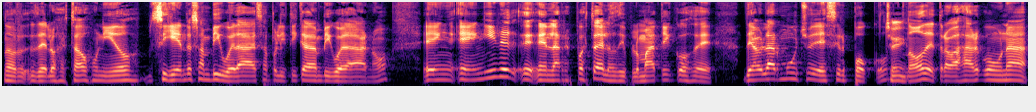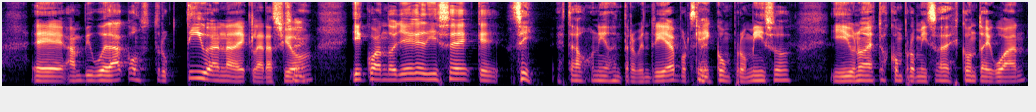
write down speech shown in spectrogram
de los Estados Unidos siguiendo esa ambigüedad, esa política de ambigüedad, ¿no? En, ir eh, en la respuesta de los diplomáticos de, hablar mucho y decir poco, ¿no? De trabajar con una eh, ambigüedad constructiva en la declaración. Y cuando llegue dice que sí, Estados Unidos intervendría porque hay compromisos y uno de estos compromisos es con Taiwán.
